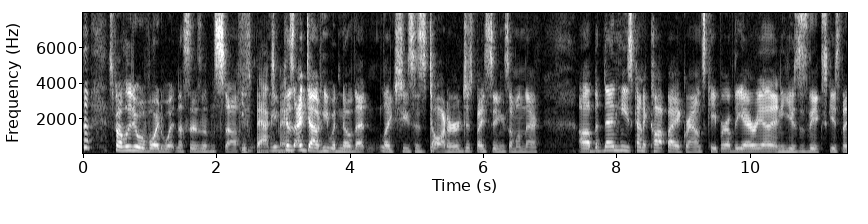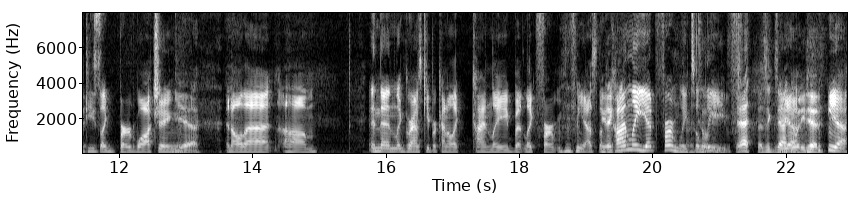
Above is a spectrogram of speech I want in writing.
it's probably to avoid witnesses and stuff. He's Baxman. Because I doubt he would know that like she's his daughter just by seeing someone there. Uh, but then he's kind of caught by a groundskeeper of the area, and he uses the excuse that he's like bird watching Yeah. and all that. Um, and then the groundskeeper kind of like kindly but like firm, he asks them like, kindly yet firmly to leave. Yeah, that's exactly Yeah. what he did. yeah.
